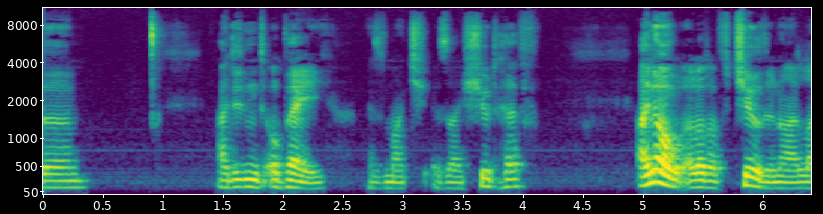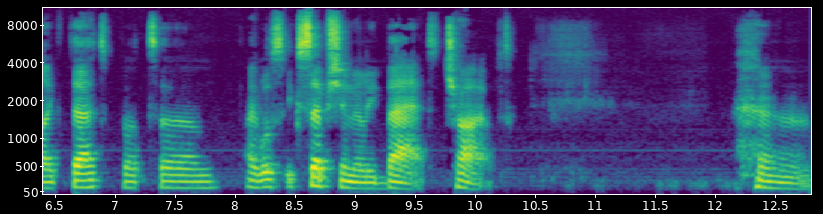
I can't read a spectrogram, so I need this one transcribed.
um, I didn't obey as much as I should have. I know a lot of children are like that, but um, I was exceptionally bad child.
